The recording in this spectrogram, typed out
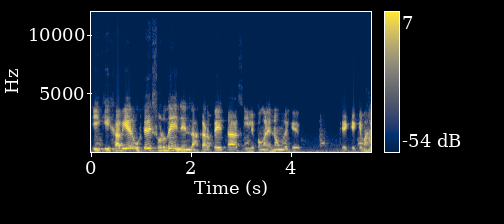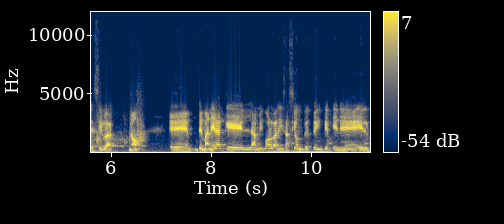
Iki y Javier, ustedes ordenen las carpetas y le pongan el nombre que, que más les sirva, ¿no? Eh, de manera que la misma organización que, que tiene el,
